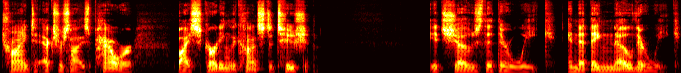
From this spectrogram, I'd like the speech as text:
trying to exercise power by skirting the Constitution, it shows that they're weak and that they know they're weak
